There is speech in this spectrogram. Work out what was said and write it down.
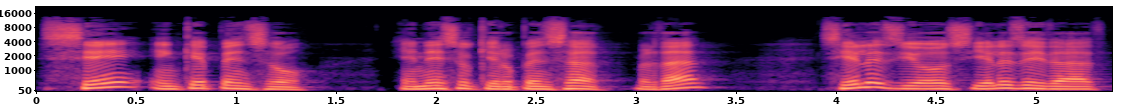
sé en qué pensó, en eso quiero pensar, ¿verdad? Si Él es Dios y Él es deidad,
